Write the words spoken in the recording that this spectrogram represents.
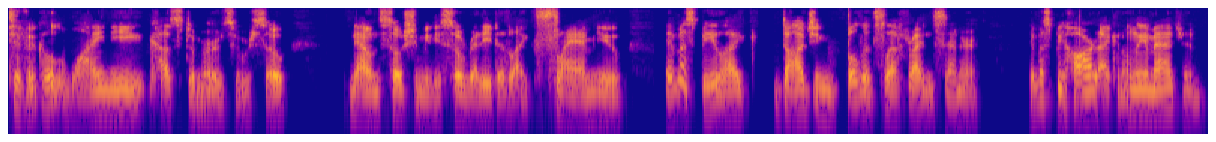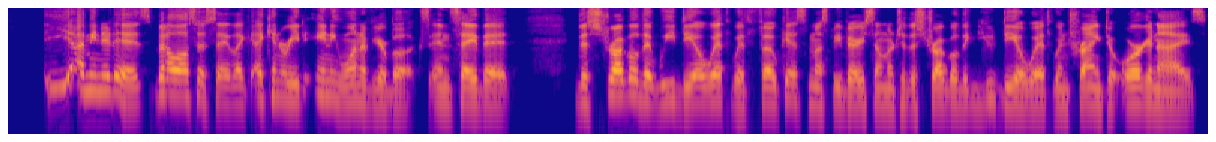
difficult, whiny customers who are so now in social media, so ready to like slam you. It must be like dodging bullets left, right, and center. It must be hard. I can only imagine. Yeah, I mean, it is. But I'll also say, like, I can read any one of your books and say that the struggle that we deal with with focus must be very similar to the struggle that you deal with when trying to organize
